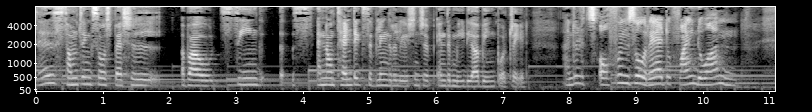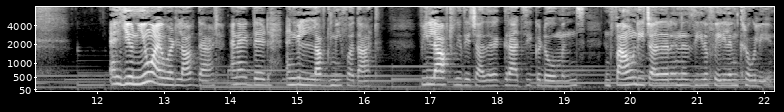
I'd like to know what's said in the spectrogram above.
There's something so special about seeing an authentic sibling relationship in the media being portrayed. And it's often so rare to find one. And you knew I would love that, and I did, and you loved me for that. We laughed with each other, grazie Good Omens, and found each other in Aziraphale and Crowley,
